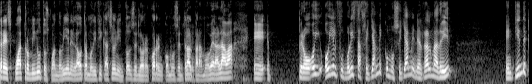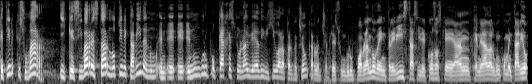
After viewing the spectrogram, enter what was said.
tres, cuatro minutos cuando viene la otra modificación y entonces lo recorren como central sí. para mover a Lava. Eh, pero hoy, hoy el futbolista, se llame como se llame en el Real Madrid, entiende que tiene que sumar y que si va a restar no tiene cabida en un, en, en un, grupo que ha gestionado y ha dirigido a la perfección Carlos Ancelotti. Que es un grupo, hablando de entrevistas y de cosas que han generado algún comentario,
